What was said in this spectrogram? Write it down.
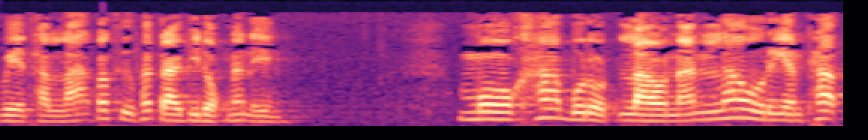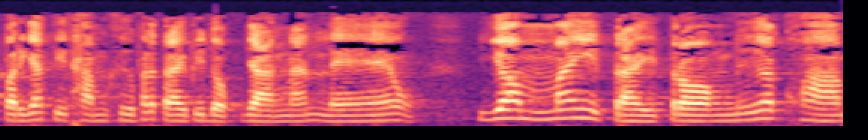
เวทัลละก็คือพระไตรปิฎกนั่นเอง โมฆะบุรุษเหล่านั้นเล่าเรียนพระปริยัติธรรม คือพระไตรปิฎกอย่างนั้นแล้ว ย่อมไม่ไตรตรองเนื้อความ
